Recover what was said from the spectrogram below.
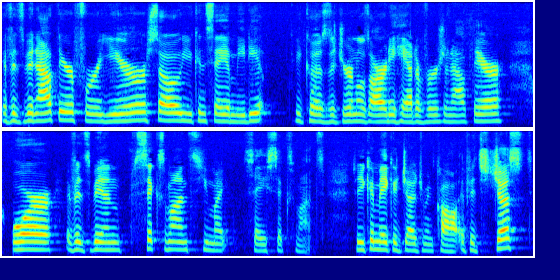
If it's been out there for a year or so, you can say immediate because the journal's already had a version out there. Or if it's been six months, you might say six months. So you can make a judgment call. If it's just,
